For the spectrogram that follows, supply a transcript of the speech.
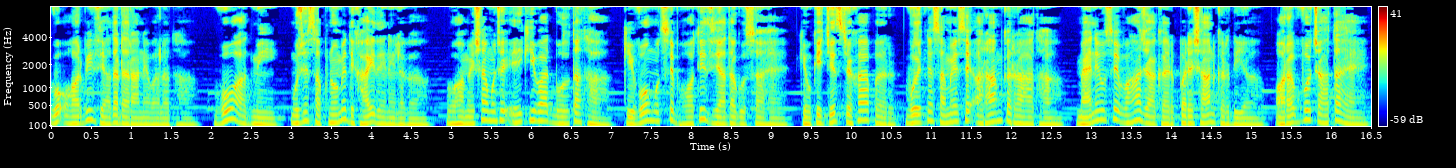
वो और भी ज़्यादा डराने वाला था। वो आदमी मुझे सपनों में दिखाई देने लगा। वो हमेशा मुझे एक ही बात बोलता था कि वो मुझसे बहुत ही ज़्यादा गुस्सा है, क्योंकि जिस जगह पर वो इतने समय से आराम कर रहा था, मैंने उसे वहाँ जाकर परेशान कर दिया। और अब वो चाहता है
